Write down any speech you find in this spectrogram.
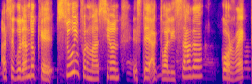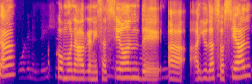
asegurando que su información esté actualizada, correcta como una organización de ah, ayuda social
